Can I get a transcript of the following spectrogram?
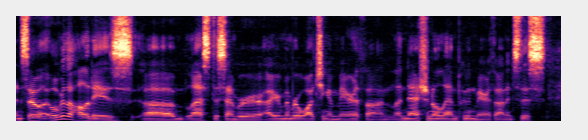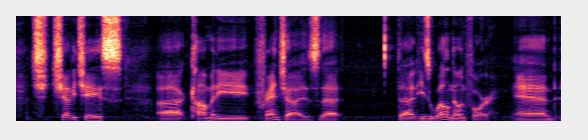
And so uh, over the holidays um, last December, I remember watching a marathon, a National Lampoon marathon. It's this Ch- Chevy Chase uh, comedy franchise that that he's well known for, and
